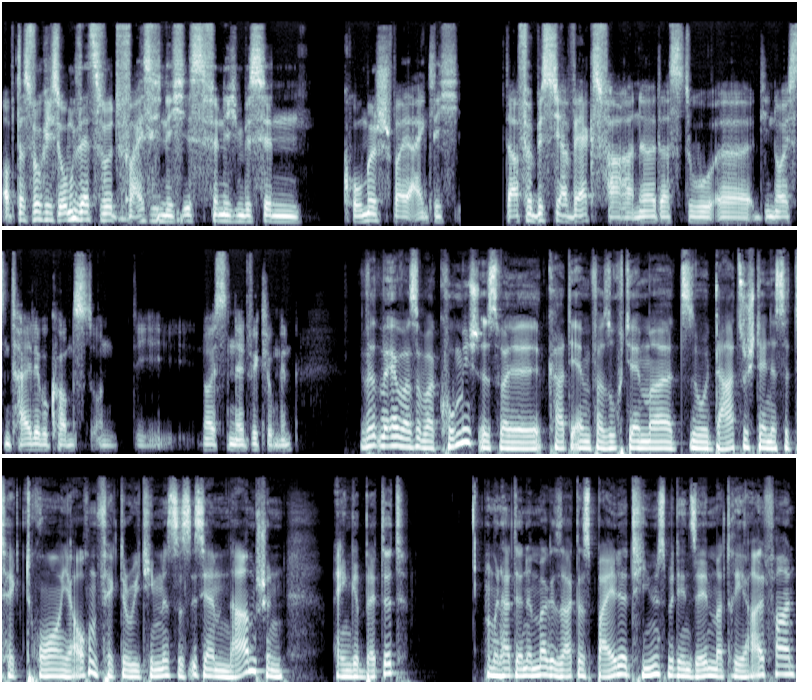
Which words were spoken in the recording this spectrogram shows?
ob das wirklich so umgesetzt wird, weiß ich nicht. Ist, finde ich, ein bisschen komisch, weil eigentlich dafür bist du ja Werksfahrer, ne? dass du äh, die neuesten Teile bekommst und die neuesten Entwicklungen. Was aber komisch ist, weil KTM versucht ja immer so darzustellen, dass der Tektron ja auch ein Factory-Team ist. Das ist ja im Namen schon eingebettet. Man hat dann immer gesagt, dass beide Teams mit demselben Material fahren.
